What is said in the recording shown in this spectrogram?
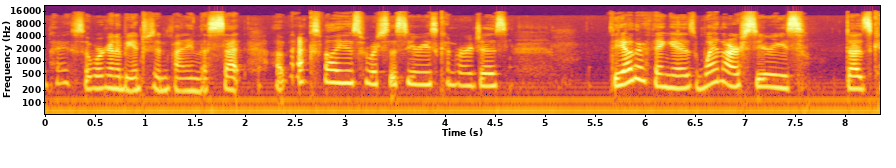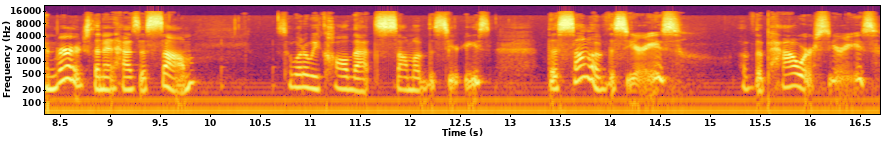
Okay, so we're going to be interested in finding the set of x values for which the series converges. The other thing is when our series does converge, then it has a sum. So what do we call that sum of the series? The sum of the series, of the power series,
